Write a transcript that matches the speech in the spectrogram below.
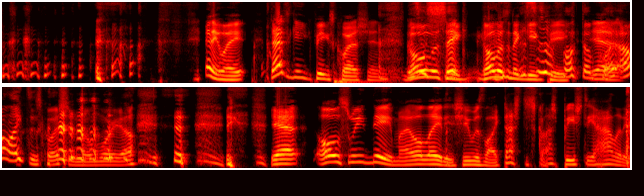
Anyway, that's Geek Peak's question. Go is listen. To, go listen to this Geek is a Peak. fucked up yeah. question. I don't like this question no more, yo. yeah, old sweet D, my old lady, she was like, "That's disgust bestiality,"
